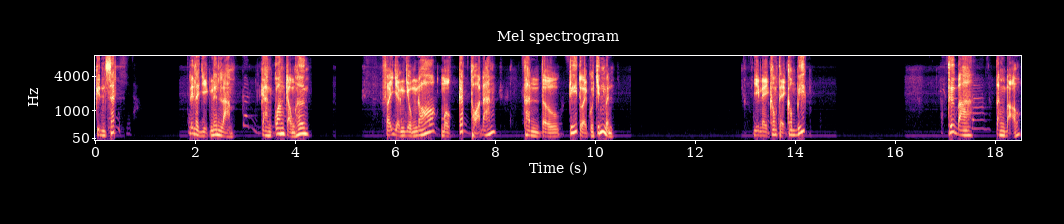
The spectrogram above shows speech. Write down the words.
kinh sách. Đây là việc nên làm, càng quan trọng hơn. Phải vận dụng nó một cách thỏa đáng, thành tựu trí tuệ của chính mình. Việc này không thể không biết. Thứ ba, tăng bảo.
